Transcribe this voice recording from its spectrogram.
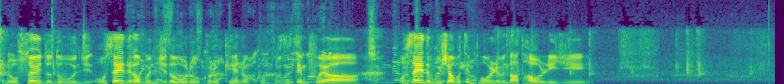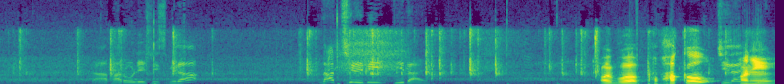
아니 옵사이드도 뭔지 옵사이드가 뭔지도 모르고 그렇게 해놓고 무슨 템포야? 옵사이드 무시하고 템포 올리면 나 다 올리지. 자, 바로 올릴 수 있습니다. 나칠비 비달. 어이 뭐야 파- 학교 아니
